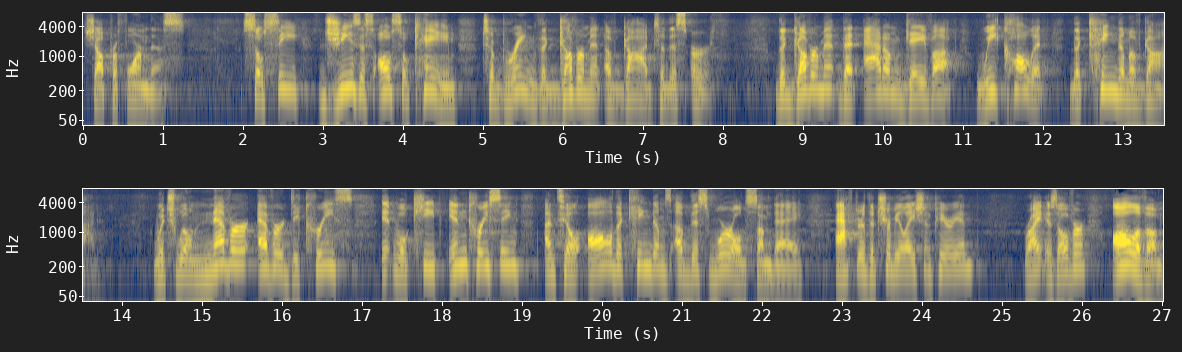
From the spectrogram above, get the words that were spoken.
shall perform this. So, see, Jesus also came to bring the government of God to this earth. The government that Adam gave up, we call it the kingdom of God, which will never ever decrease. It will keep increasing until all the kingdoms of this world someday, after the tribulation period, right, is over, all of them,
